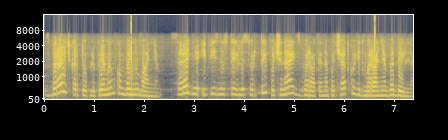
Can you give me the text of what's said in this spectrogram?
Збирають картоплю прямим комбайнуванням. Середньо і пізньостиглі сорти починають збирати на початку відмирання бадилля.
